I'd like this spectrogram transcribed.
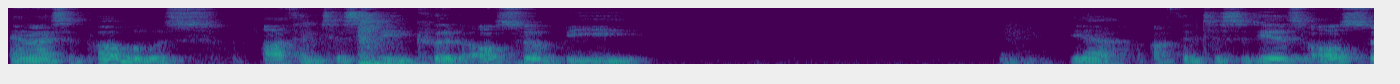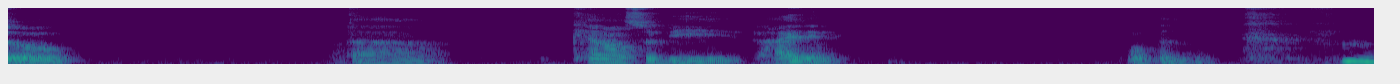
and I suppose authenticity could also be, yeah, authenticity is also, uh, can also be hiding openly. Hmm.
